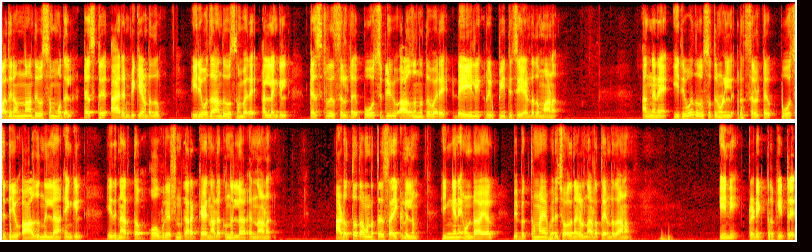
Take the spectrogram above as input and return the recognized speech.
പതിനൊന്നാം ദിവസം മുതൽ ടെസ്റ്റ് ആരംഭിക്കേണ്ടതും ഇരുപതാം ദിവസം വരെ അല്ലെങ്കിൽ ടെസ്റ്റ് റിസൾട്ട് പോസിറ്റീവ് ആകുന്നതുവരെ ഡെയിലി റിപ്പീറ്റ് ചെയ്യേണ്ടതുമാണ്. അങ്ങനെ ഇരുപത് ദിവസത്തിനുള്ളിൽ റിസൾട്ട് പോസിറ്റീവ് ആകുന്നില്ല എങ്കിൽ ഇതിനർത്ഥം ഓവുലേഷൻ കറക്റ്റായി നടക്കുന്നില്ല എന്നാണ്. അടുത്ത തവണത്തെ സൈക്കിളിലും ഇങ്ങനെ ഉണ്ടായാൽ വിദഗ്ധമായ പരിശോധനകൾ നടത്തേണ്ടതാണ്. ഇനി പ്രിഡിക്ടർ കിറ്റ്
